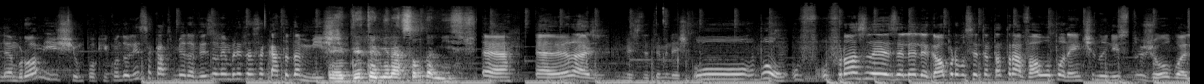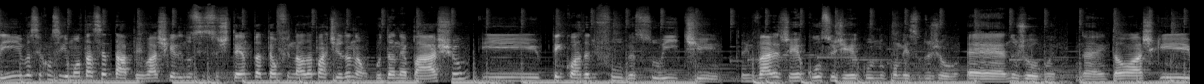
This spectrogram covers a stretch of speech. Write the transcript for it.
lembrou a Misty um pouquinho. Quando eu li essa carta a primeira vez, eu lembrei dessa carta da Misty. É determinação da Mist. É, é verdade. O, bom, o, o Frostless ele é legal pra você tentar travar o oponente no início do jogo ali e você conseguir montar setup. Eu acho que ele não se sustenta até o final da partida, não. O dano é baixo e tem corda de fuga, switch, tem vários recursos de recuo no começo do jogo. É, no jogo, né? Então acho que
